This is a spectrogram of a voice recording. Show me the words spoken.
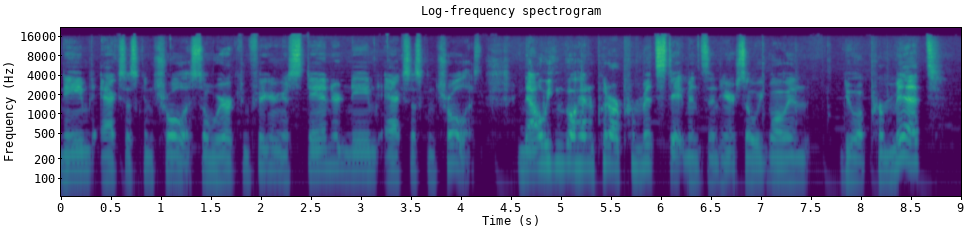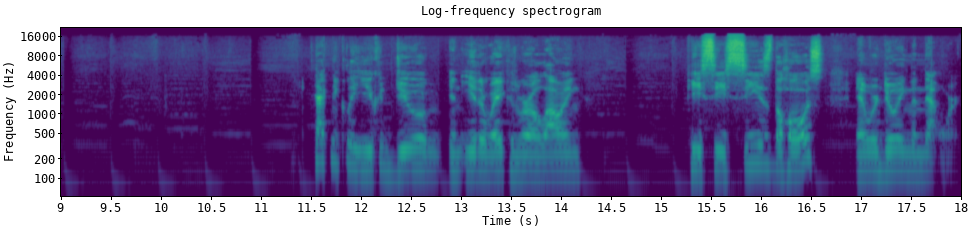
named access control list. So we're configuring a standard named access control list. Now we can go ahead and put our permit statements in here. So we go and do a permit technically you could do them in either way because we're allowing PCC as the host and we're doing the network.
